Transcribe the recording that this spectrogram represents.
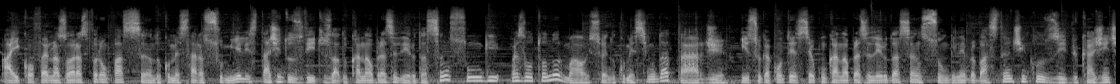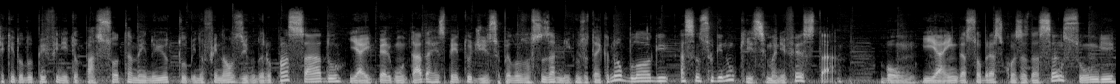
Aí, conforme as horas foram passando, começaram a sumir a listagem dos vídeos lá do canal brasileiro da Samsung, mas voltou normal, isso aí no comecinho da tarde. Isso que aconteceu com o canal brasileiro da Samsung lembra bastante, inclusive, o que a gente aqui do Loop Infinito passou também no YouTube no finalzinho do ano passado, e aí, perguntado a respeito disso pelos nossos amigos do Tecnoblog, a Samsung não quis se manifestar. Bom, e ainda sobre as coisas da Samsung,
